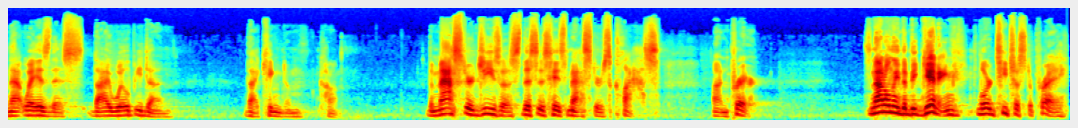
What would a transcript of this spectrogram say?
And that way is this Thy will be done, Thy kingdom the Master Jesus, this is his master's class on prayer. It's not only the beginning, Lord, teach us to pray,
